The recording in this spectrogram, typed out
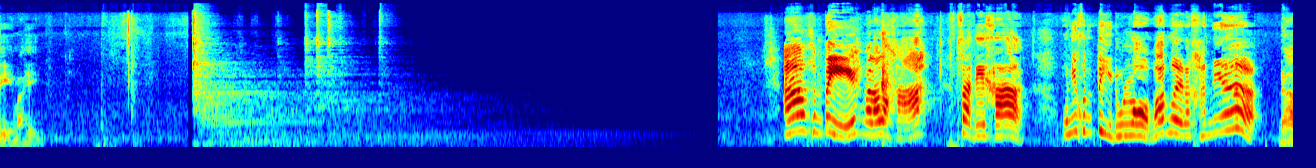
ตีมาเห็น อ้าวคุณตีมาแล้วเหรอคะ สวัสดีค่ะ วันนี้คุณตีดูหล่อมากเลยนะคะเนี่ยด้า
